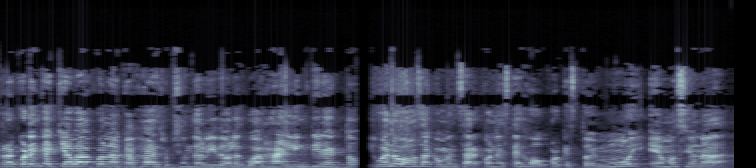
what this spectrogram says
Recuerden que aquí abajo en la caja de descripción del video les voy a dejar el link directo. Y bueno, vamos a comenzar con este haul porque estoy muy emocionada.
